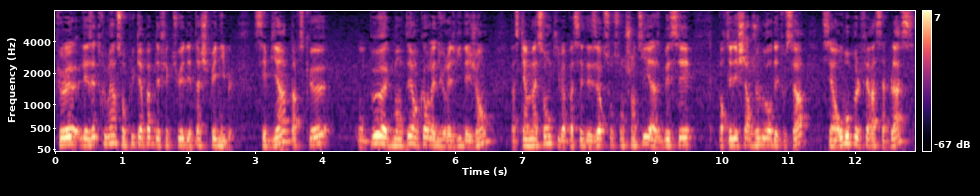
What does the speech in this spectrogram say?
que les êtres humains sont plus capables d'effectuer des tâches pénibles, c'est bien parce que on peut augmenter encore la durée de vie des gens, parce qu'un maçon qui va passer des heures sur son chantier à se baisser, porter des charges lourdes et tout ça, si un robot peut le faire à sa place,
